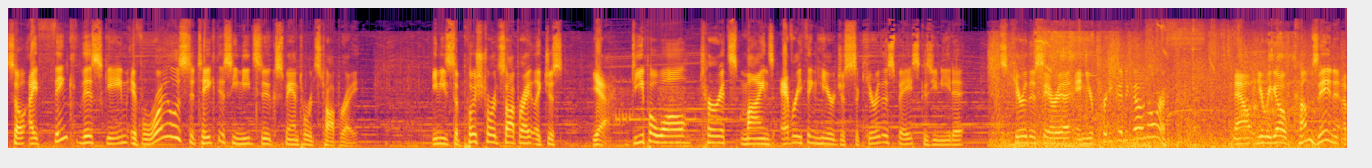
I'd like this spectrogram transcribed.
So I think this game, if Royal is to take this, he needs to expand towards top right. He needs to push towards top right, like just, yeah, depot wall, turrets, mines, everything here. Just secure this base because you need it. Secure this area, and you're pretty good to go north. Now, here we go. Comes in a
